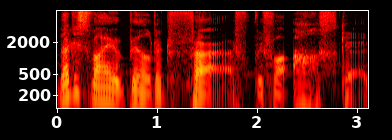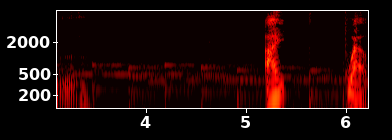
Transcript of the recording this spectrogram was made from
That is why I built it first before asking. I. well,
